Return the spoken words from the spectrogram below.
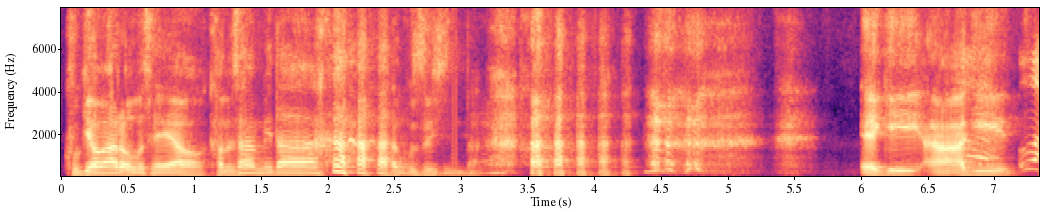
구경하러 오세요. 감사합니다. 웃으신다. 애기, 아, 아기, 우와.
